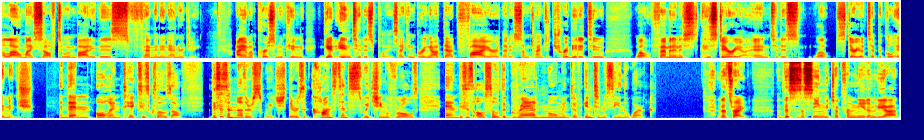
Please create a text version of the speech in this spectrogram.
allow myself to embody this feminine energy. I am a person who can get into this place. I can bring out that fire that is sometimes attributed to, well, feminine hysteria and to this, well, stereotypical image. And then Oren takes his clothes off. This is another switch. There is a constant switching of roles, and this is also the grand moment of intimacy in the work. That's right. This is a scene we took from Nir and Liat,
